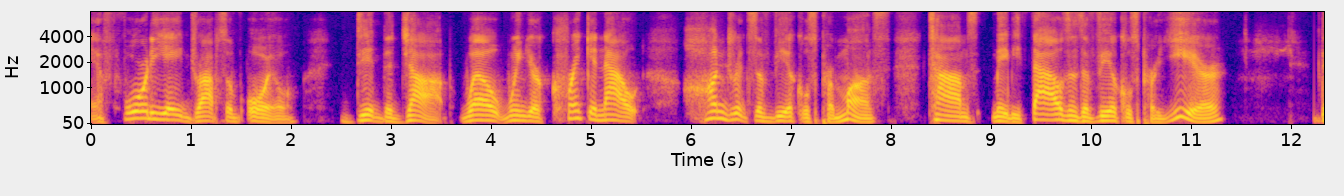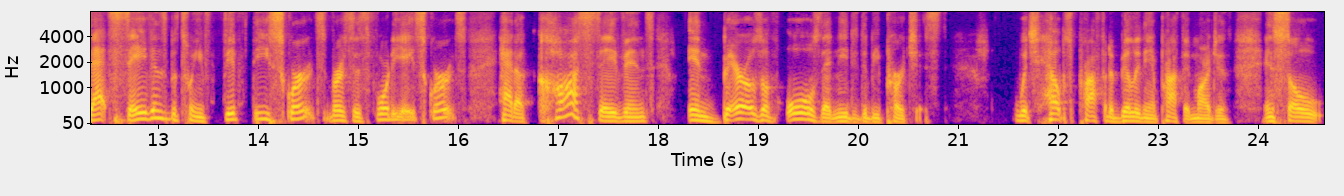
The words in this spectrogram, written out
and 48 drops of oil did the job. Well, when you're cranking out hundreds of vehicles per month times maybe thousands of vehicles per year, that savings between 50 squirts versus 48 squirts had a cost savings in barrels of oils that needed to be purchased, which helps profitability and profit margins. And so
